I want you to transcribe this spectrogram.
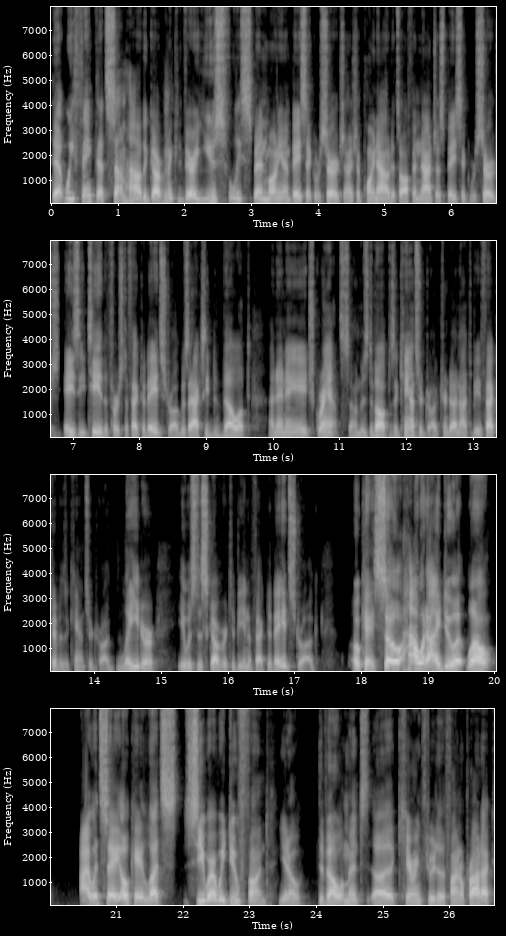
that we think that somehow the government could very usefully spend money on basic research. And I should point out, it's often not just basic research. AZT, the first effective AIDS drug, was actually developed on NIH grants. Um, it was developed as a cancer drug, turned out not to be effective as a cancer drug. Later, it was discovered to be an effective AIDS drug. Okay, so how would I do it? Well, I would say, okay, let's see where we do fund, you know, development uh, carrying through to the final product.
